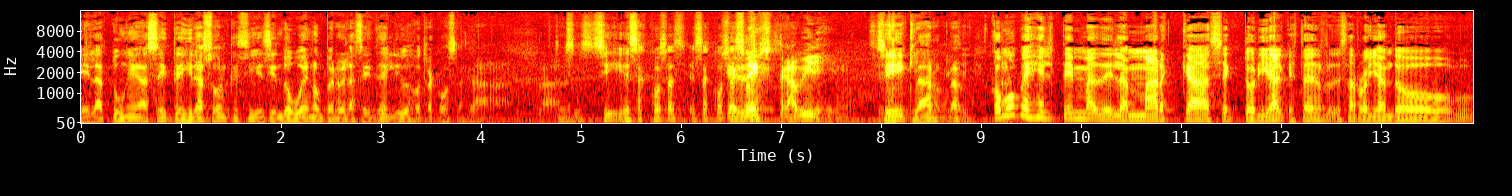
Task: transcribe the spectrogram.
el atún en aceite de girasol, que sigue siendo bueno, pero el aceite de oliva es otra cosa. Claro, claro. Entonces, sí, esas cosas, esas cosas el son- extra virgen. Sí, claro, claro. Sí. ¿Cómo ves el tema de la marca sectorial que está desarrollando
